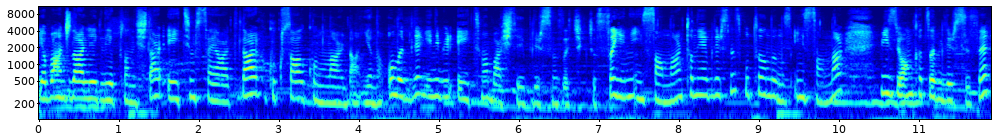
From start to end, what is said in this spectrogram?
Yabancılarla ilgili yapılan işler, eğitim, seyahatler, hukuksal konulardan yana olabilir. Yeni bir eğitime başlayabilirsiniz açıkçası. Yeni insanlar tanıyabilirsiniz. Bu tanıdığınız insanlar vizyon katabilir size.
